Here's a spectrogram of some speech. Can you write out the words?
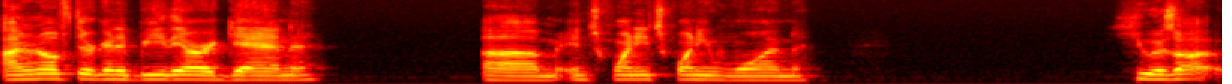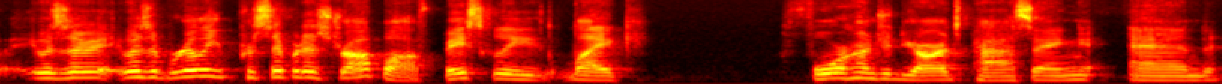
I don't know if they're going to be there again um, in 2021. He was it was a it was a really precipitous drop off. Basically, like 400 yards passing and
